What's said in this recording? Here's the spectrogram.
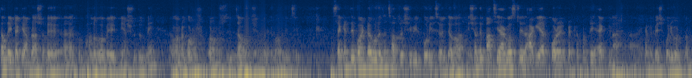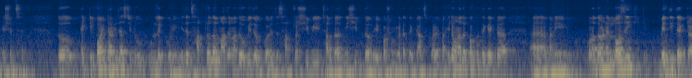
তাহলে এটাকে আমরা আসলে খুব ভালোভাবে নেওয়ার সুযোগ নেই এবং আমরা কঠোর কর্মসূচিতে যাব ইনশাল্লাহ এটা কথা দিচ্ছি। সেকেন্ড যে পয়েন্টটা বলেছেন, ছাত্র শিবির পরিচয় দেওয়া। নিঃসন্দেহে পাঁচই আগস্টের আগে আর পরের প্রেক্ষাপটে এক না এখানে বেশ পরিবর্তন এসেছে। তো একটি পয়েন্ট আমি জাস্ট একটু উল্লেখ করি, এই যে ছাত্রদল মাঝে মাঝে অভিযোগ করে যে ছাত্র শিবির, ছাত্র নিষিদ্ধ এই প্রসঙ্গটাতে কাজ করে বা এটা ওনাদের পক্ষ থেকে একটা মানে কোনো ধরনের লজিক ব্যতীত একটা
